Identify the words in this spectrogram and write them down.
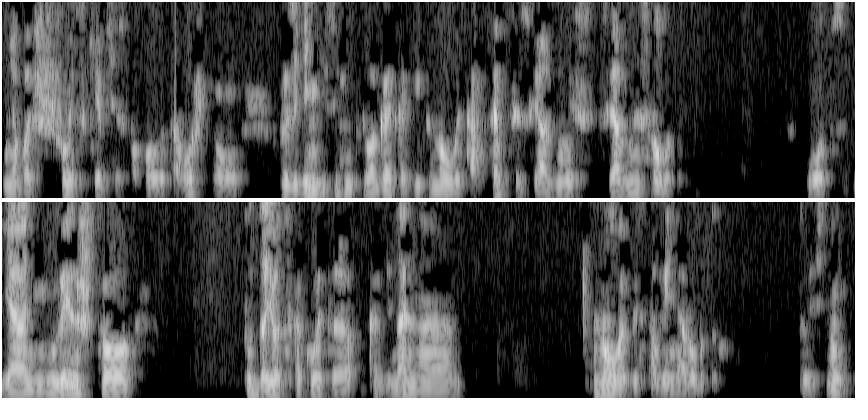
у меня большой скепсис по поводу того, что произведение действительно предлагает какие-то новые концепции, связанные с, связанные с роботами. Вот. Я не уверен, что тут дается какое-то кардинально новое представление о роботах. То есть, ну,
